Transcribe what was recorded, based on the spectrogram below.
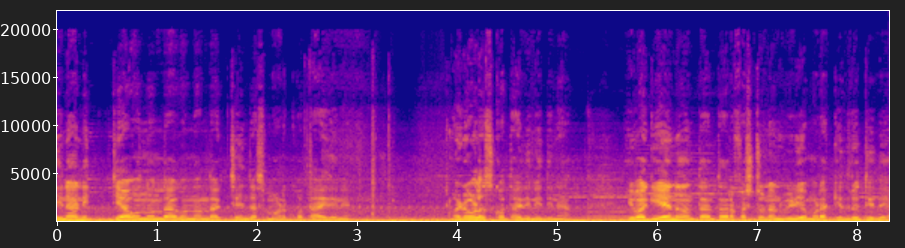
ದಿನನಿತ್ಯ ಒಂದೊಂದಾಗಿ ಒಂದೊಂದಾಗಿ ಚೇಂಜಸ್ ಮಾಡ್ಕೋತಾ ಇದ್ದೀನಿ. ಅಡವಳಿಸ್ಕೊತಾ ಇದ್ದೀನಿ ದಿನ. ಇವಾಗ ಏನು ಅಂತ ಅಂತಂದ್ರೆ ಫಸ್ಟು ನಾನು ವಿಡಿಯೋ ಮಾಡೋಕ್ಕೆ ಎದುರುತ್ತಿದ್ದೆ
